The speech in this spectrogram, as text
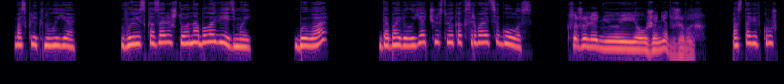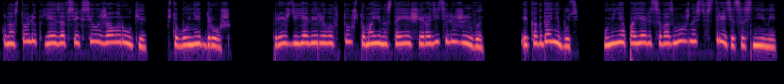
— воскликнула я. Вы сказали, что она была ведьмой. Была? Добавил я, чувствуя, как срывается голос. К сожалению, ее уже нет в живых. Поставив кружку на столик, я изо всех сил сжала руки, чтобы унять дрожь. Прежде я верила в то, что мои настоящие родители живы, и когда-нибудь у меня появится возможность встретиться с ними.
